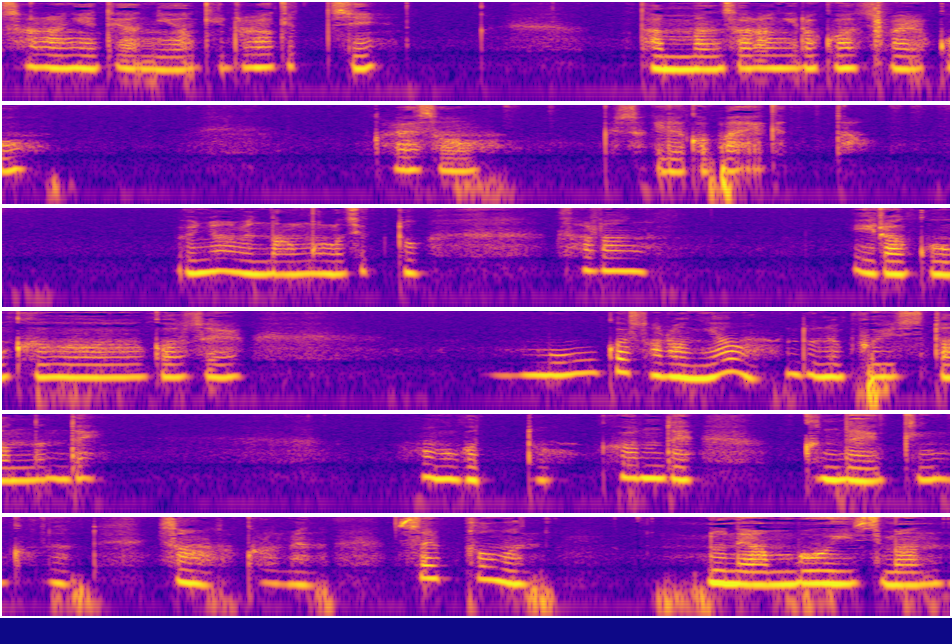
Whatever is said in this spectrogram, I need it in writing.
사랑에 대한 이야기를 하겠지. 단만 사랑이라고 하지 말고. 그래서 계속 읽어봐야겠다. 왜냐하면 낭낭 아직도 사랑이라고 그것을 뭐가 사랑이야? 눈에 보이지도 않는데. 아무것도. 그런데, 근데 웃긴 거는 이상하다. 그러면 슬픔은 눈에 안 보이지만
